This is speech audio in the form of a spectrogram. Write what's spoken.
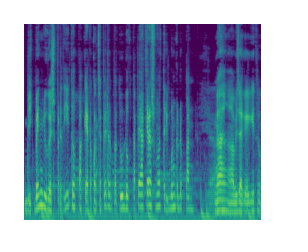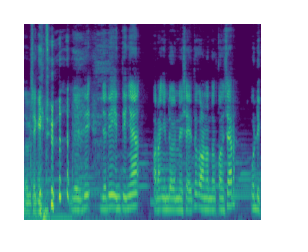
Big Bang juga seperti itu pakai konsepnya dapat duduk tapi akhirnya semua tribun ke depan. Ya. nggak nggak bisa kayak gitu nggak bisa gitu. Jadi jadi intinya orang Indonesia itu kalau nonton konser udik.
